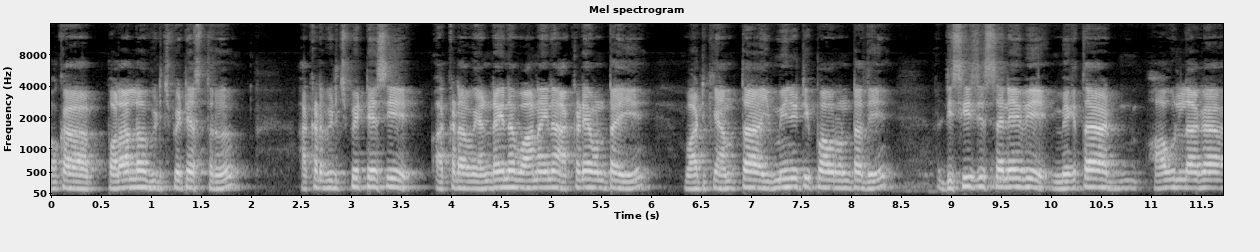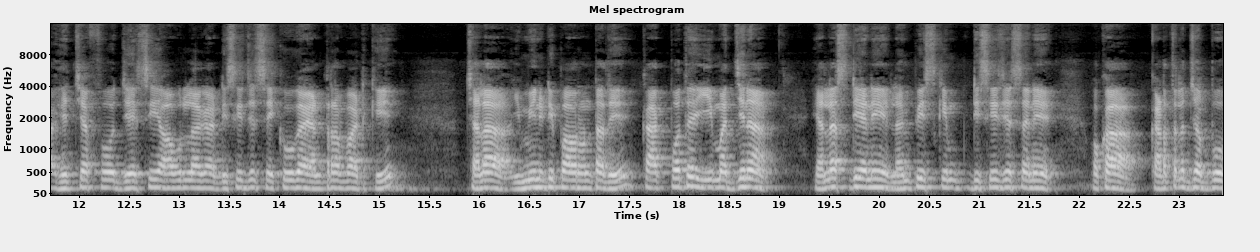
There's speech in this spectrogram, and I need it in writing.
ఒక పొలాల్లో విడిచిపెట్టేస్తారు. అక్కడ విడిచిపెట్టేసి అక్కడ ఎండైనా వానైనా అక్కడే ఉంటాయి. వాటికి అంత ఇమ్యూనిటీ పవర్ ఉంటుంది. డిసీజెస్ అనేవి మిగతా ఆవుల్లాగా హెచ్ఎఫ్ జెర్సీ ఆవుల్లాగా డిసీజెస్ ఎక్కువగా ఎంటర్ వాటికి చాలా ఇమ్యూనిటీ పవర్ ఉంటుంది. కాకపోతే ఈ మధ్యన ఎల్ఎస్డి అని లంపీ స్కిమ్ డిసీజెస్ అనే ఒక కడతల జబ్బు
